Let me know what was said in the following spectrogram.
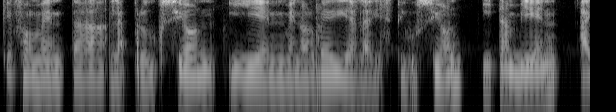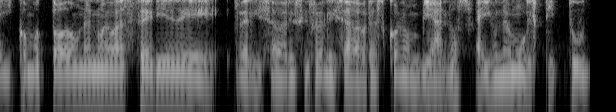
que fomenta la producción y en menor medida la distribución. Y también hay como toda una nueva serie de realizadores y realizadoras colombianos. Hay una multitud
